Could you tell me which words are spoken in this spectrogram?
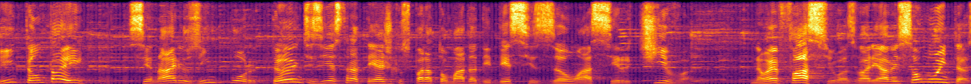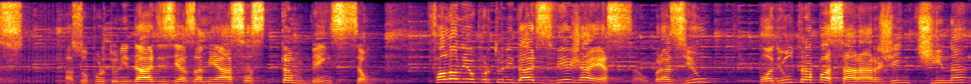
Então tá aí. Cenários importantes e estratégicos para a tomada de decisão assertiva. Não é fácil, as variáveis são muitas. As oportunidades e as ameaças também são. Falando em oportunidades, veja essa: o Brasil pode ultrapassar a Argentina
